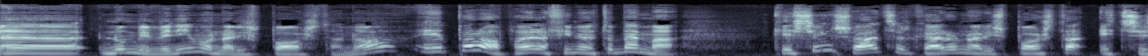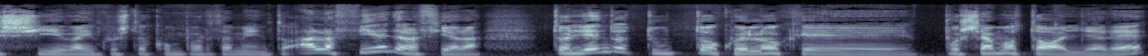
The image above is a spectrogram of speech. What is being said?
eh, non mi veniva una risposta, no? E però poi alla fine ho detto, beh, ma che senso ha cercare una risposta eccessiva in questo comportamento? Alla fine della fiera, togliendo tutto quello che possiamo togliere,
